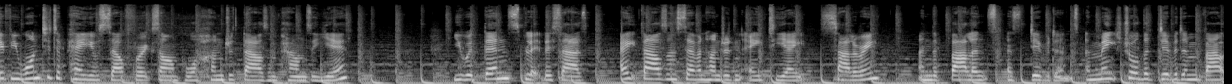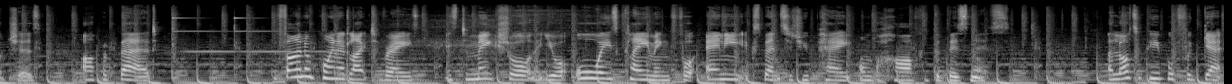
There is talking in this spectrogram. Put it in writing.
If you wanted to pay yourself, for example, £100,000 a year, you would then split this as 8,788 salary and the balance as dividends and make sure the dividend vouchers are prepared. The final point I'd like to raise is to make sure that you are always claiming for any expenses you pay on behalf of the business. A lot of people forget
